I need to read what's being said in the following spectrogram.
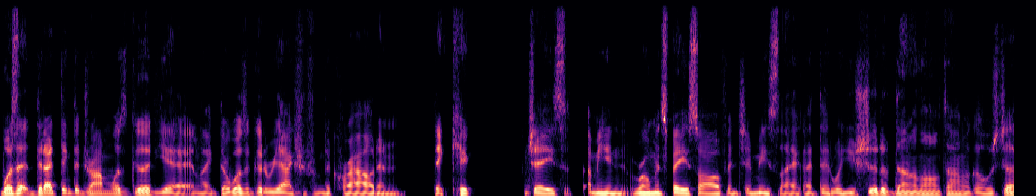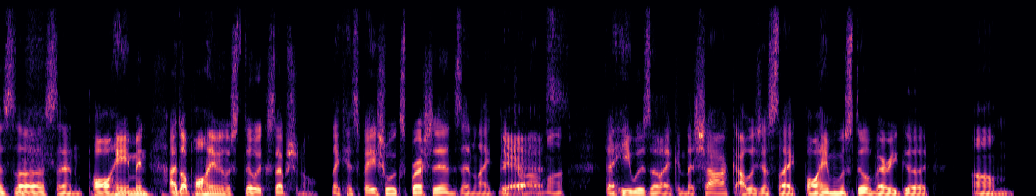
was it did I think the drama was good? Yeah. And like there was a good reaction from the crowd and they kicked Jey's I mean Roman's face off and Jimmy's like, I did what you should have done a long time ago. It was just us. And Paul Heyman, I thought Paul Heyman was still exceptional. Like his facial expressions and like the drama that he was uh, like in the shock. I was just like, Paul Heyman was still very good, um,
